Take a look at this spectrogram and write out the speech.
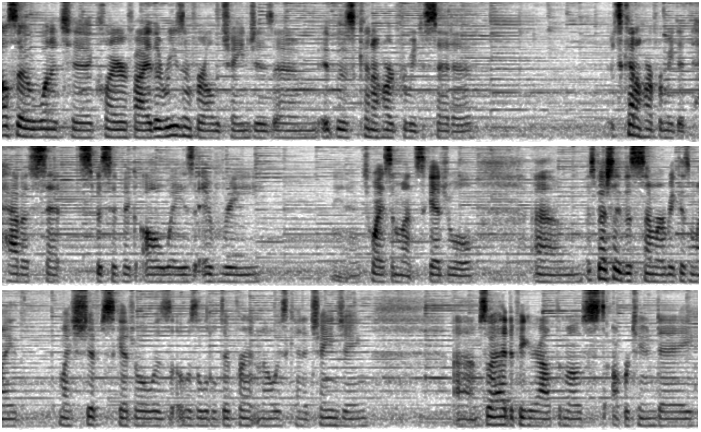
also wanted to clarify the reason for all the changes. Um, it was kind of hard for me to set a. It's kind of hard for me to have a set specific always every, you know, twice a month schedule, um, especially this summer because my my shift schedule was was a little different and always kind of changing. Um, so I had to figure out the most opportune day,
